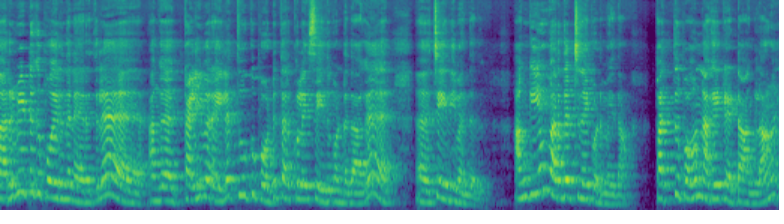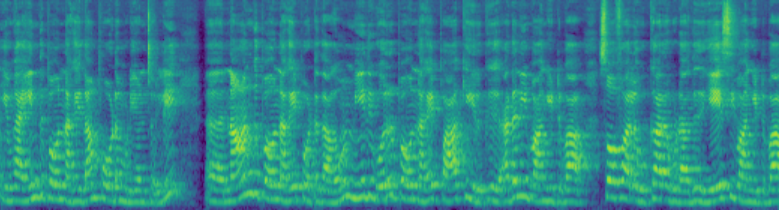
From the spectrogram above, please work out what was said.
மறு வீட்டுக்கு போயிருந்த நேரத்தில் அங்கே கழிவறையில் தூக்கு போட்டு தற்கொலை செய்து கொண்டதாக செய்தி வந்தது. அங்கேயும் வரதட்சணை கொடுமை தான் பத்து பவுன் நகை கேட்டாங்களாம். இவங்க ஐந்து பவுன் நகை தான் போட முடியும்னு சொல்லி நான்கு பவுன் நகை போட்டதாகவும் மீதி ஒரு பவுன் நகை பாக்கி இருக்கு. அதை நீ வாங்கிட்டு வா. சோஃபாவில் உட்காரக்கூடாது. ஏசி வாங்கிட்டு வா.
